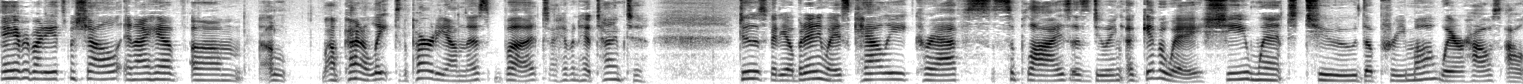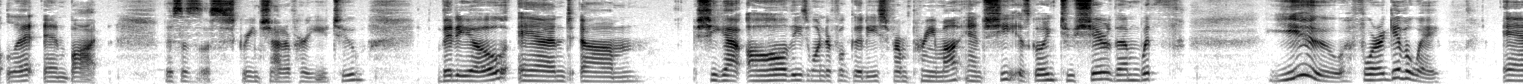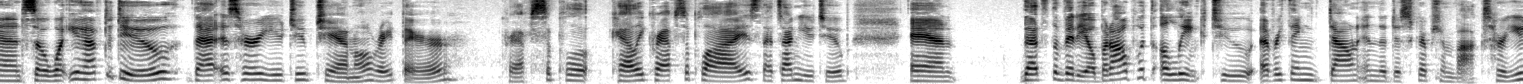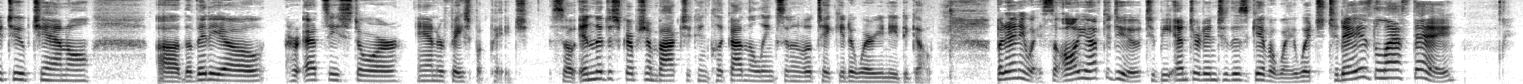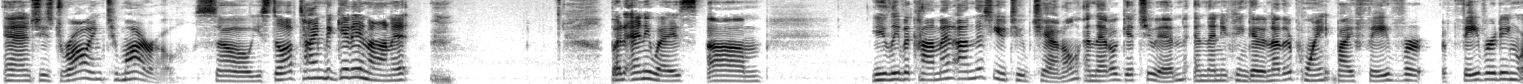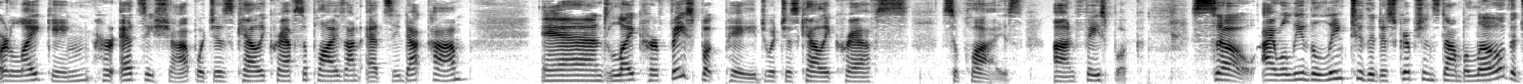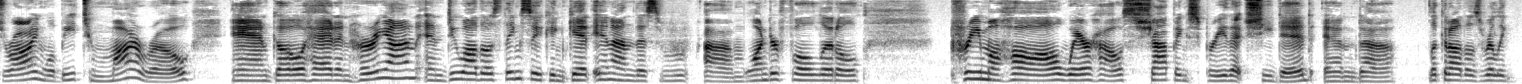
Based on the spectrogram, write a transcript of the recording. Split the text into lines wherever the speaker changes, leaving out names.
Hey everybody, it's Michelle, and I have, um, a, I'm kind of late to the party on this, but I haven't had time to do this video. But anyways, Cali Crafts Supplies is doing a giveaway. She went to the Prima warehouse outlet and bought, this is a screenshot of her YouTube video, and, um, she got all these wonderful goodies from Prima, and she is going to share them with you for a giveaway. And so what you have to do, that is her YouTube channel right there. Craft Supply, Cali Craft Supplies. That's on YouTube. And that's the video. But I'll put a link to everything down in the description box. Her YouTube channel, uh, the video, her Etsy store, and her Facebook page. So in the description box, you can click on the links and it'll take you to where you need to go. But anyway, so all you have to do to be entered into this giveaway, which today is the last day, and she's drawing tomorrow. So you still have time to get in on it. but anyways, um, you leave a comment on this YouTube channel, and that'll get you in. And then you can get another point by favor favoriting or liking her Etsy shop, which is Cali Craft Supplies on Etsy.com. And like her Facebook page, which is Cali Crafts Supplies on Facebook. So I will leave the link to the descriptions down below. The drawing will be tomorrow and go ahead and hurry on and do all those things so you can get in on this um, wonderful little Prima Haul warehouse shopping spree that she did and uh, look at all those really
